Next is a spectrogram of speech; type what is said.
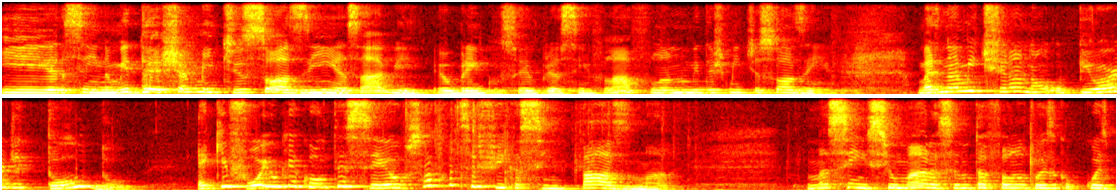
E assim, não me deixa mentir sozinha, sabe? Eu brinco sempre assim, falar, ah, fulano não me deixa mentir sozinha. Mas não é mentira não, o pior de tudo é que foi o que aconteceu. Sabe quando você fica assim, pasma? mas assim, Silmara, você não tá falando coisa com coisa.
